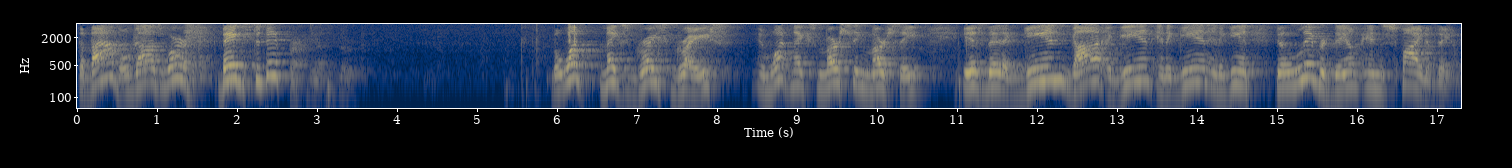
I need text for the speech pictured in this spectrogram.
The Bible, God's Word, begs to differ. But what makes grace grace and what makes mercy mercy is that again, God again and again and again delivered them in spite of them.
